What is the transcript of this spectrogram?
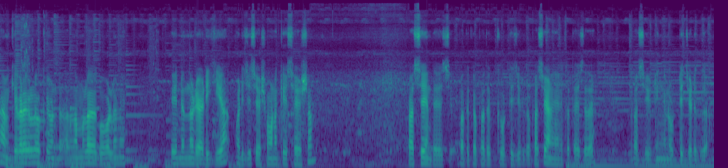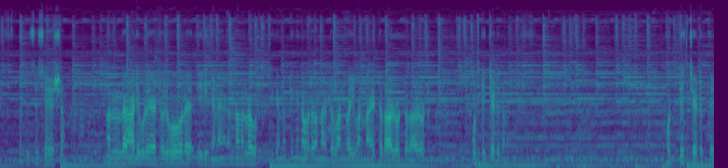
ആ മിക്ക കടകളിലൊക്കെ ഉണ്ട്. അത് നമ്മൾ ഗോൾഡിന് പെയിന്റ് ഒന്നുകൂടി അടിക്കുക. അടിച്ച ശേഷം ഉണക്കിയ ശേഷം പശയും തേച്ച് പതുക്കെ പതുക്കെ ഒട്ടിച്ചെടുക്കുക. പശയാണ് ഞാനിപ്പോൾ തേച്ചത്. പശയിട്ട് ഇങ്ങനെ ഒട്ടിച്ചെടുക്കുക. ഒട്ടിച്ച ശേഷം നല്ല അടിപൊളിയായിട്ട് ഒരുപോലെ ഇരിക്കണേ. കണ്ടാൽ നല്ല വൃത്തിക്ക് എന്നിട്ട് ഇങ്ങനെ ഓരോന്നായിട്ട് വൺ ബൈ വൺ ആയിട്ട് താഴോട്ട് താഴോട്ട് ഒട്ടിച്ചെടുക്കണം. ഒട്ടിച്ചെടുത്ത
